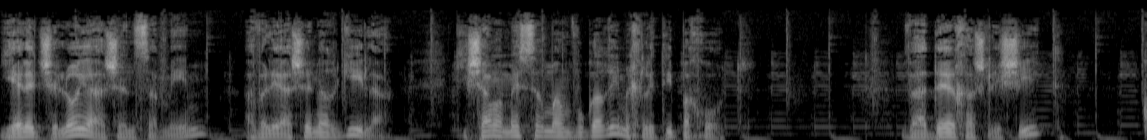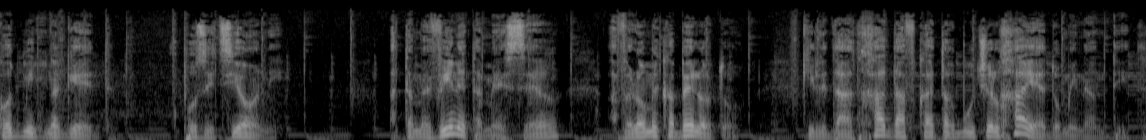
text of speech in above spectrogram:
ילד שלא יעשן סמים, אבל יעשן נרגילה, כי שם המסר מהמבוגרים החלטי פחות. והדרך השלישית, קוד מתנגד, אופוזיציוני. אתה מבין את המסר, אבל לא מקבל אותו, כי לדעתך דווקא התרבות שלך היא הדומיננטית.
